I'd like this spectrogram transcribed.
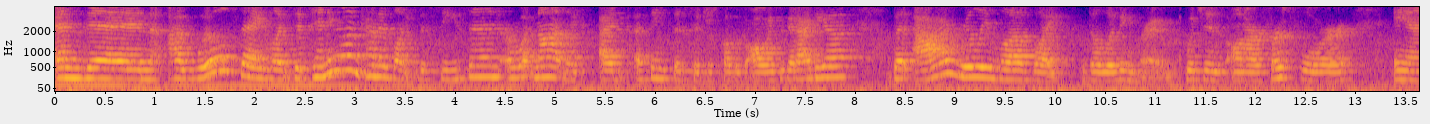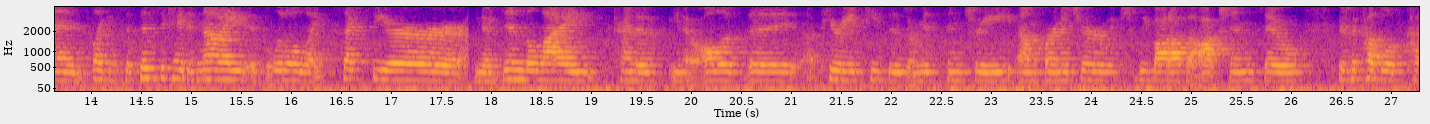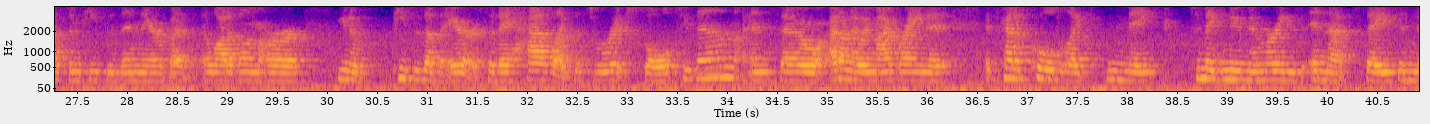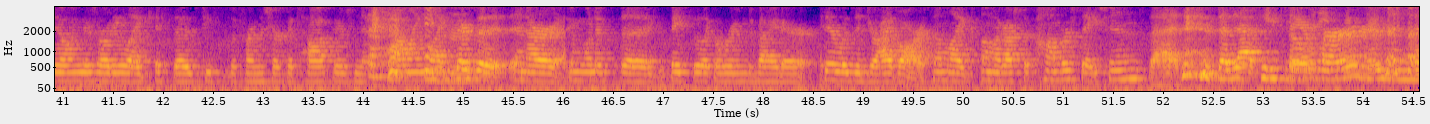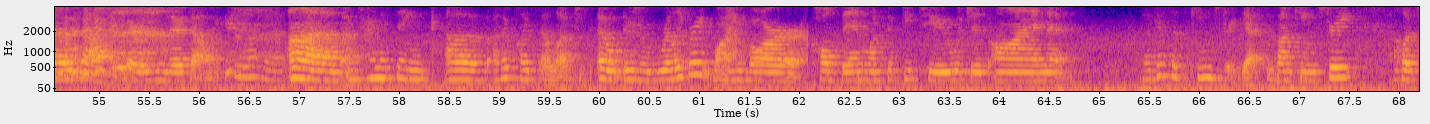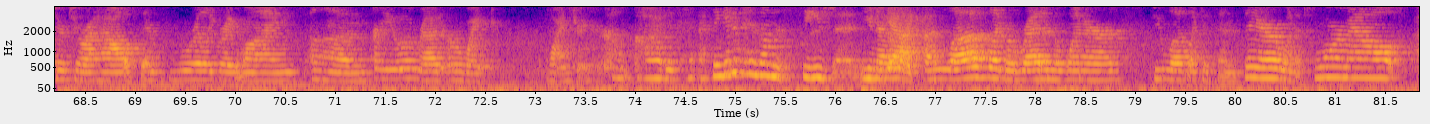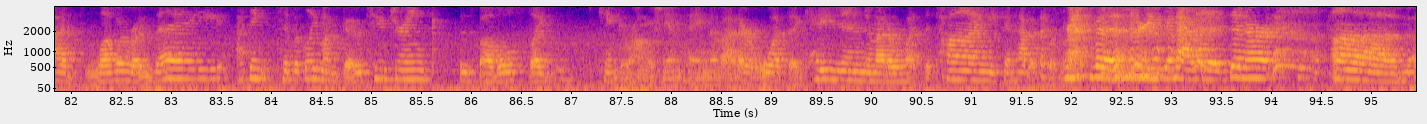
And then I will say, like, depending on kind of like the season or whatnot, like, I, I think the Citrus Club is always a good idea. But I really love like the living room, which is on our first floor. And like a sophisticated night, it's a little like sexier, you know, dim the lights, kind of, you know, all of the uh, period pieces or mid century um, furniture, which we bought off at auction. So there's a couple of custom pieces in there, but a lot of them are, you know, pieces of the era. So they have like this rich soul to them. And so I don't know, in my brain, it it's kind of cool to like make to make new memories in that space and knowing there's already like if those pieces of furniture could talk there's no telling. Like there's a in our in one of the basically like a room divider there was a dry bar. So i'm like oh my gosh the conversations that that that piece so may have heard there's no telling. There is no telling. Um, I'm trying to think of other places I love to. Oh, there's a really great wine bar called Bin 152, which is on, I guess it's King Street. Yes, it's on King Street, closer to our house. They have really great wines. Um, Are you a red or white wine drinker? oh God, it, I think it depends on the season. You know, Yeah, like I love like a red in the winter. Do love like a Sancerre when it's warm out. I love a rosé. I think typically my go-to drink is bubbles. Like can't go wrong with champagne no matter what the occasion, no matter what the time. You can have it for breakfast or you can have it at dinner. Um,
